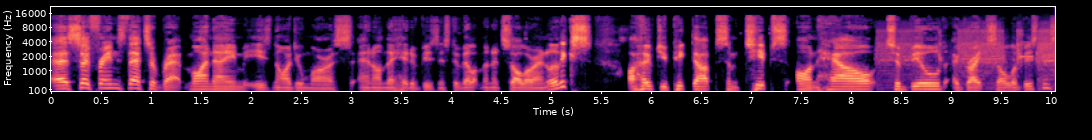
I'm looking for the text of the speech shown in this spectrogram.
uh, so, friends, that's a wrap. My name is Nigel Morris, and I'm the head of business development at Solar Analytics. I hope you picked up some tips on how to build a great solar business,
